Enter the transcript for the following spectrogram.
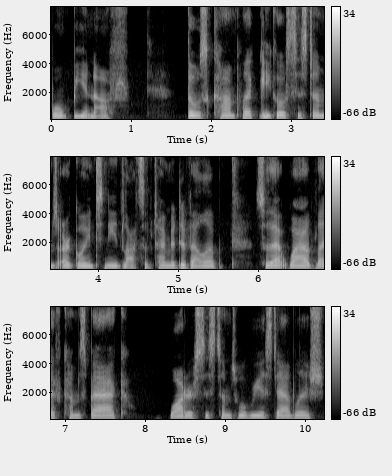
won't be enough. Those complex ecosystems are going to need lots of time to develop so that wildlife comes back, water systems will reestablish,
